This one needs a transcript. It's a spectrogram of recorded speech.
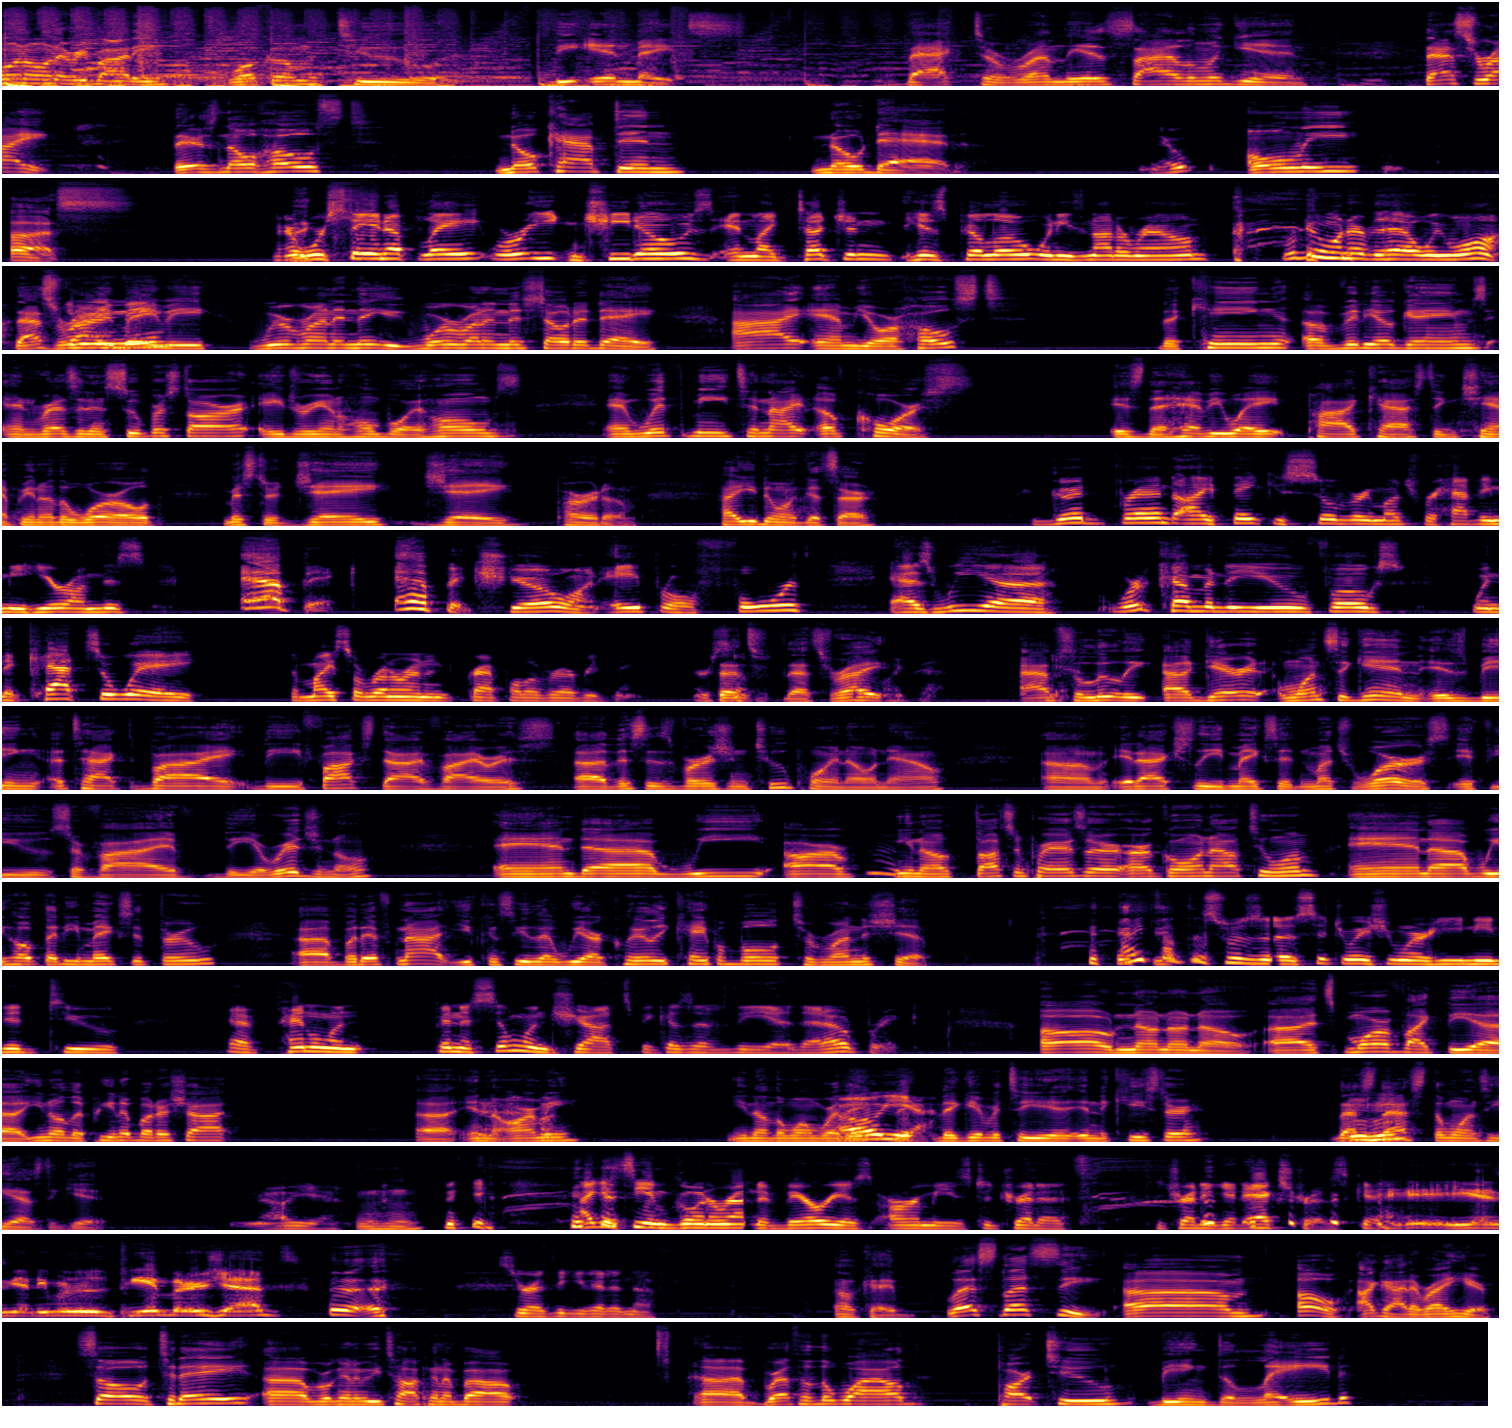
Going on, everybody? Welcome to the inmates. Back to run the asylum again. That's right. There's no host, no captain, no dad. Nope. Only us. And we're staying up late. We're eating Cheetos and like touching his pillow when he's not around. We're doing whatever the hell we want. That's You right, I mean? baby. We're running the we're running the show today. I am your host, the king of video games and resident superstar, Adrian Homeboy Holmes. And with me tonight, of course, is the heavyweight podcasting champion of the world, Mr. J.J. Purdom. How you doing, good sir? Good friend, I thank you so very much for having me here on this epic, epic show on April 4th. As we uh we're coming to you, folks, when the cat's away, the mice will run around and crap all over everything. Or That's something, that's something right. like that. Absolutely. Uh, Garrett, once again, is being attacked by the Fox Die virus. Uh, this is version 2.0 now. Um, it actually makes it much worse if you survive the original. And uh, we are, you know, thoughts and prayers are, are going out to him. And uh, we hope that he makes it through. Uh, but if not, you can see that we are clearly capable to run the ship. I thought this was a situation where he needed to have penicillin penicillin shots because of the uh, that outbreak. Oh, no, no, no. Uh, it's more of like the, uh, you know, the peanut butter shot uh, in the army. You know, the one where they, Oh, they- yeah. they, give it to you in the keister. That's Mhm. that's the ones he has to get. Oh yeah. hmm I can see him going around to various armies to try to to try to get extras. Hey, you guys got any more of those peanut butter shots? Sir, I think you've had enough. okay, let's let's see. Um, oh, I got it right here. So today uh, we're gonna be talking about uh, Breath of the Wild Part Two being delayed.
